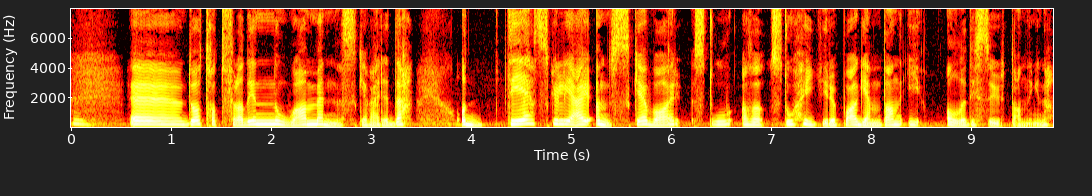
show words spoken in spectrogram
Mm. Eh, du har tatt fra dem noe av menneskeverdet. Og det skulle jeg ønske var sto, altså, sto høyere på agendaen i alle disse utdanningene.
